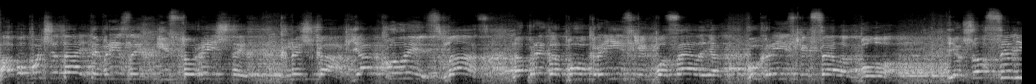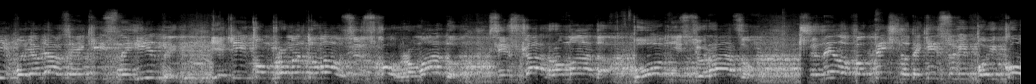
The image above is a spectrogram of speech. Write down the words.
Або почитайте в різних історичних книжках, як колись в нас, наприклад, по українських поселеннях, в українських селах було. Якщо в селі появлявся якийсь негідник, який компрометував сільську громаду, сільська громада повністю разом чинила фактично такий собі бойкот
